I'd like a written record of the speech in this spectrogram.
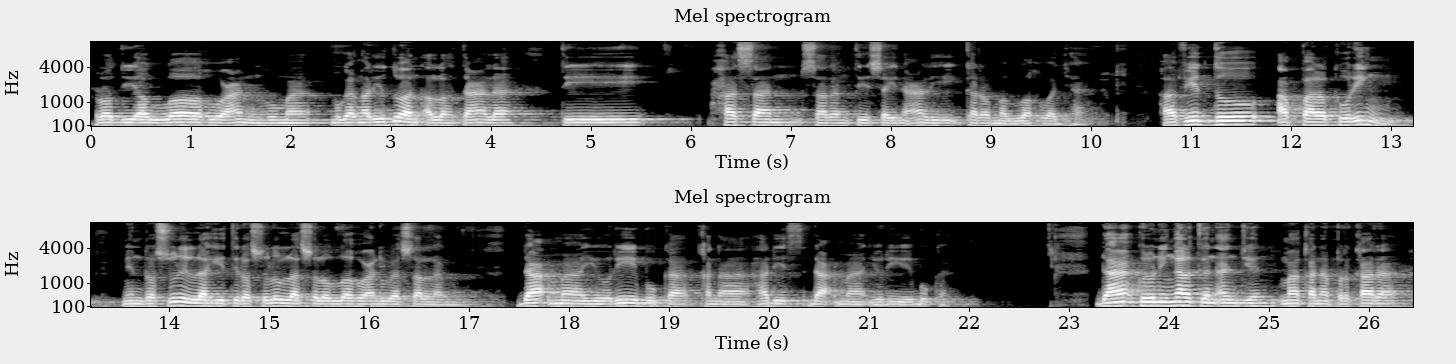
radhiyallahu anhuma. Muga ngariduan Allah taala ti Hasan sareng ti Sayyidina Ali karamallahu wajha Hafidhu apal kuring min Rasulillahi ti Rasulullah sallallahu alaihi wasallam. Da'ma yuribuka kana hadis da'ma yuribuka. Da kudu ninggalkeun anjeun makana perkara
